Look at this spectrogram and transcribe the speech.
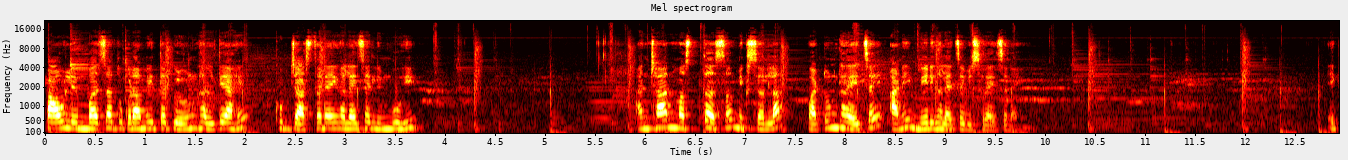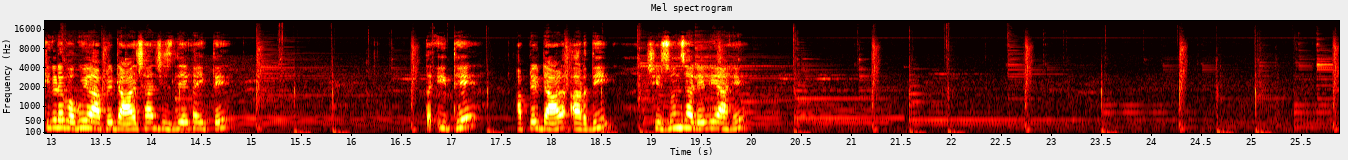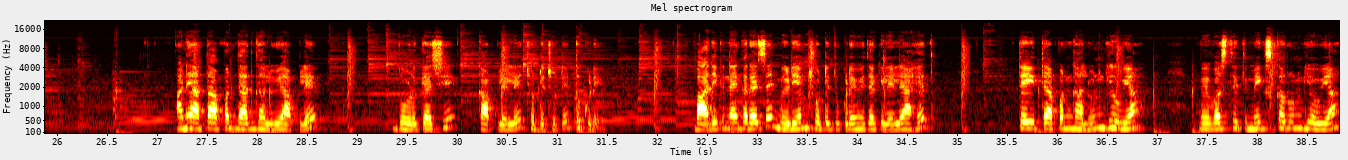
पाव लिंबाचा तुकडा मी इथं पिळून घालते आहे. खूप जास्त नाही घालायचा लिंबूही. आणि छान मस्त असं मिक्सरला वाटून घ्यायचं आहे आणि मीठ घालायचं विसरायचं नाही. एकीकडे बघूया आपली डाळ छान शिजली आहे का इथे? तर इथे आपली डाळ अर्धी शिजून झालेली आहे. आणि आता आपण त्यात घालूया आपले दोडक्याचे कापलेले छोटे छोटे तुकडे. बारीक नाही करायचे मीडियम छोटे तुकडे मी त्या केलेले आहेत. ते इथे आपण घालून घेऊया. व्यवस्थित मिक्स करून घेऊया.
